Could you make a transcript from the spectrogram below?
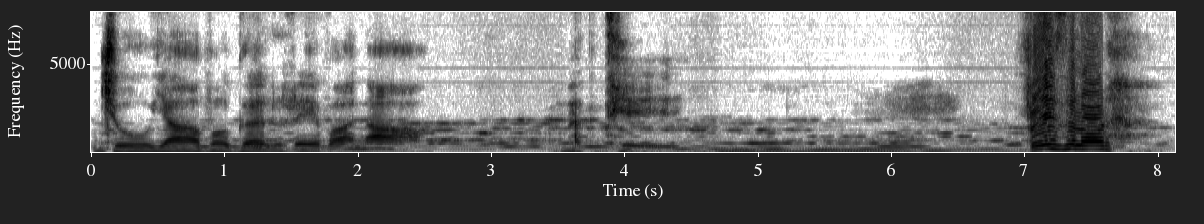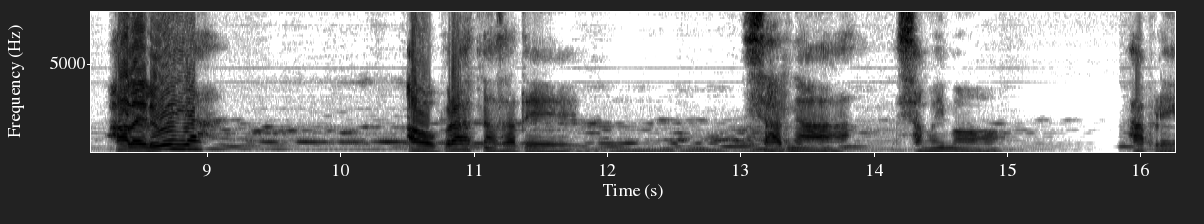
જોયા વગર રહેવાના નથી. પ્રેઝ ધ લોર્ડ હાલેલુયા આવો પ્રાર્થના સાથે સાધના સમયમાં આપણે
